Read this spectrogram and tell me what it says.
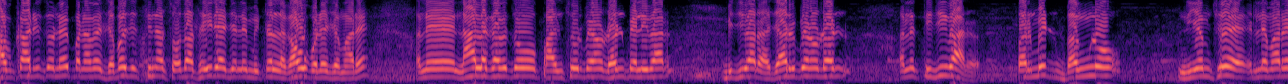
આવકારી તો નહીં, પણ હવે જબરજસ્તીના સોદા થઈ રહ્યા છે એટલે મીટર લગાવવું પડે છે અમારે. અને ના લગાવે તો પાંચસો રૂપિયાનો દંડ પહેલી વાર, બીજી વાર હજાર રૂપિયાનો દંડ, અને ત્રીજી વાર પરમિટ ભંગનો નિયમ છે એટલે મારે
